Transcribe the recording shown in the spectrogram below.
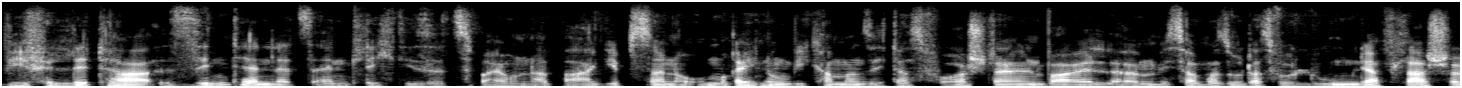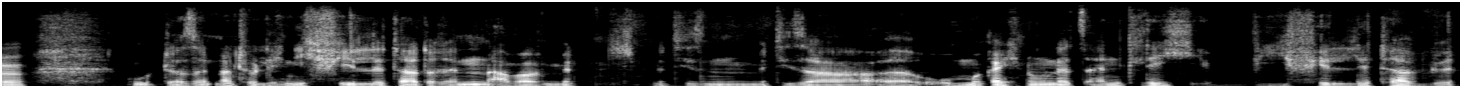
wie viel Liter sind denn letztendlich diese 200 Bar? Gibt es da eine Umrechnung? Wie kann man sich das vorstellen? Weil ähm, ich sage mal so, das Volumen der Flasche, gut, da sind natürlich nicht viel Liter drin, aber mit, mit, diesen, mit dieser äh, Umrechnung letztendlich, wie viel Liter wird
